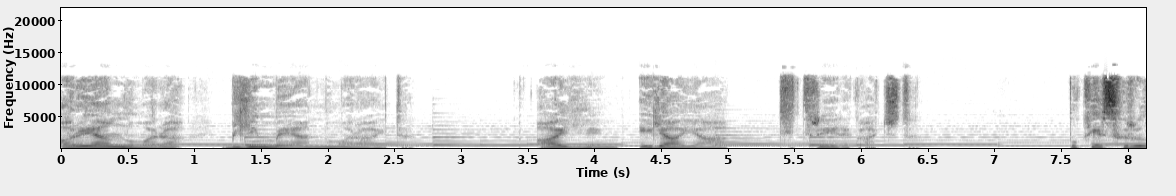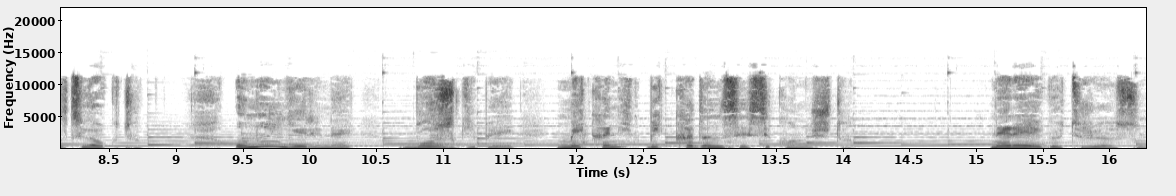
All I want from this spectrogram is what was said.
Arayan numara bilinmeyen numaraydı. Aylin'in eli ayağı titreyerek açtı. Bu kez hırıltı yoktu. Onun yerine buz gibi mekanik bir kadın sesi konuştu. Nereye götürüyorsun?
